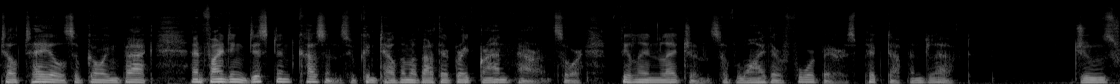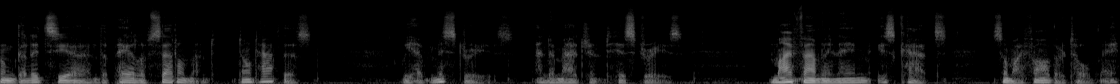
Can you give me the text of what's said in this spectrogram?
tell tales of going back and finding distant cousins who can tell them about their great grandparents or fill in legends of why their forebears picked up and left. Jews from Galicia and the Pale of Settlement don't have this. We have mysteries and imagined histories. My family name is Katz, so my father told me.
